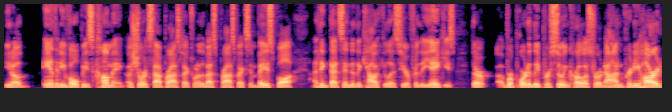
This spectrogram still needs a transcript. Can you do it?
You know, Anthony Volpe's coming, a shortstop prospect, one of the best prospects in baseball. I think that's into the calculus here for the Yankees. They're uh, reportedly pursuing Carlos Rodon pretty hard.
